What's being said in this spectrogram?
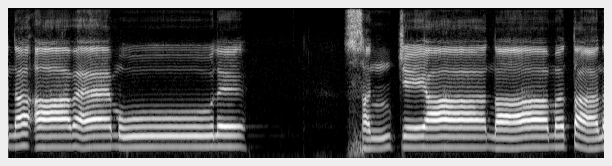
ਨ ਆਵੈ ਮੂਲ ਸੰਚਿਆ ਨਾਮ ਧਨ।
